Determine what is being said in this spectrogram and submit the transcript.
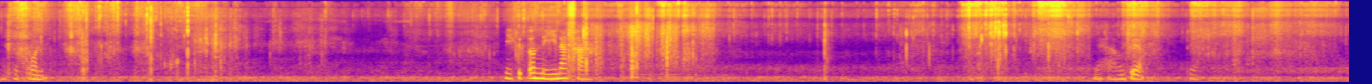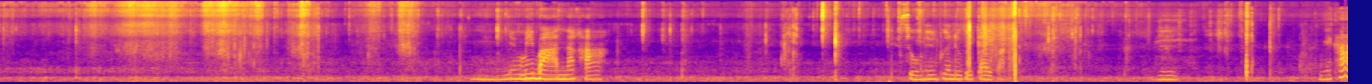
นี่คือต้น นี่คือต้นนี้นะคะ นะคะเพื่อนๆเนี่ยอืมยังไม่บานนะคะซูมให้เพื่อนๆดูใกล้ๆก่อน นี่เห็นไหมคะ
